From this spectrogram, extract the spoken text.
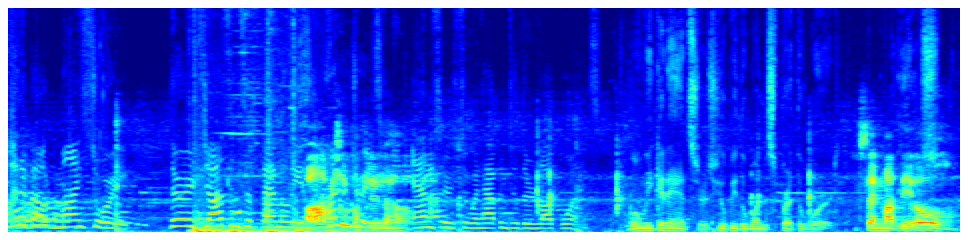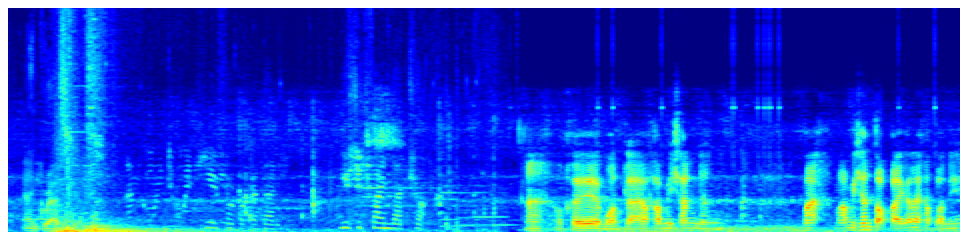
What about my story? There are dozens of families, Ah, may hundreds who complete need now. answers to what happened to their loved ones. When we get answers, you'll be the one to spread the word. เซนมาติโอ Adios. And gracias. I'm going to wait here for Bakatari. You should find that truck. อะโอเค หมดแล้วครับมิชชั่นหนึ่งมามามิชชั่นต่อไปก็ได้ครับตอนนี้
